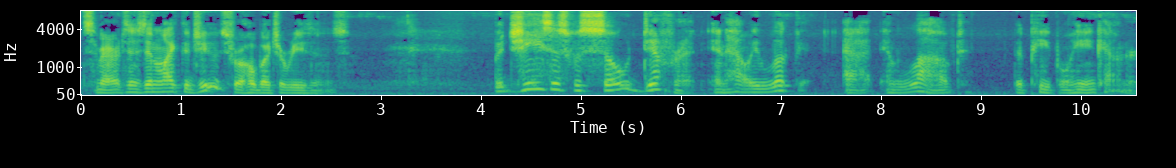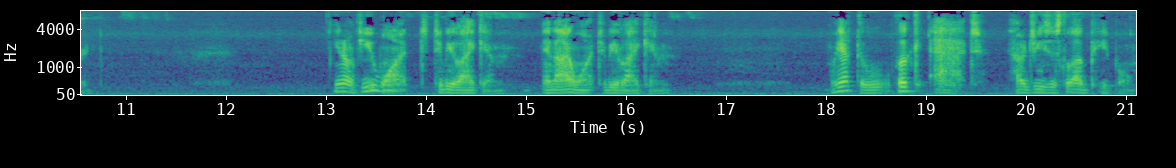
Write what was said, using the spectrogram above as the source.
Samaritans didn't like the Jews for a whole bunch of reasons. But Jesus was so different in how he looked at and loved the people he encountered. You know, if you want to be like him, and I want to be like him, we have to look at how Jesus loved people.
